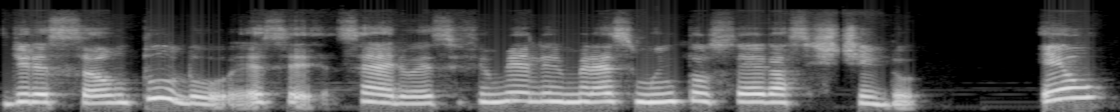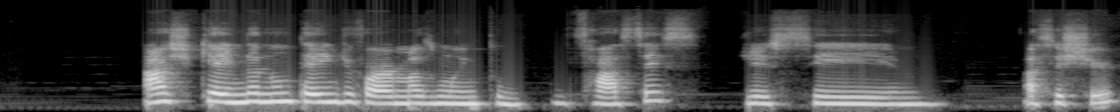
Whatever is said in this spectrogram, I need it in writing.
direção, tudo. Esse, sério, esse filme ele merece muito ser assistido. Eu acho que ainda não tem de formas muito fáceis de se assistir.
